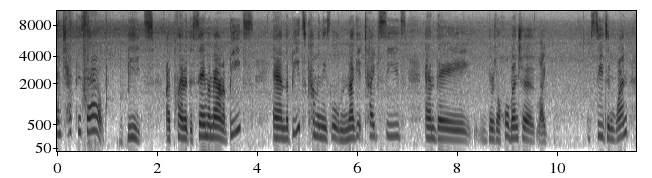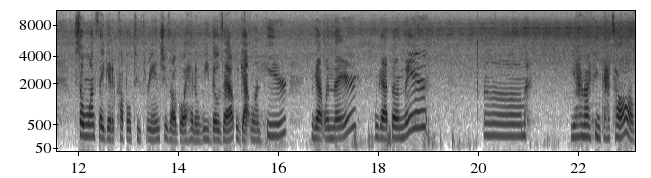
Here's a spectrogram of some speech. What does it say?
And check this out, beets. I planted the same amount of beets and the beets come in these little nugget type seeds and they, there's a whole bunch of like seeds in one. So once they get a couple, two, three inches, I'll go ahead and weed those out. We got one here, we got one there, we got them there, um, yeah, and I think that's all.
